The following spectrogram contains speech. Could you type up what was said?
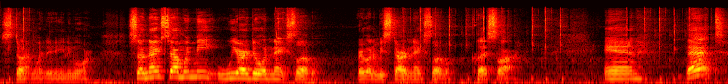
stunt with it anymore. So next time we meet, we are doing next level. We're going to be starting next level. Quest line. And that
